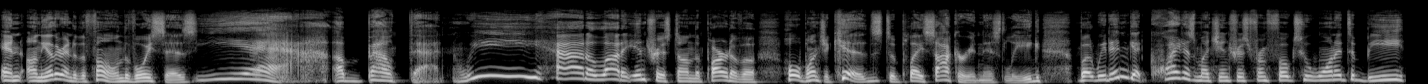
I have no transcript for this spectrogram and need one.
And on the other end of the phone, the voice says, Yeah, about that. We had a lot of interest on the part of a whole bunch of kids to play soccer in this league, but we didn't get quite as much interest from folks who wanted to be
